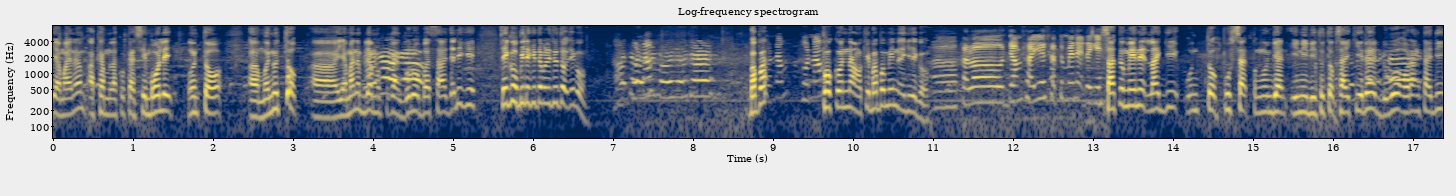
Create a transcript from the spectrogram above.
yang mana akan melakukan simbolik untuk uh, menutup uh, yang mana beliau merupakan guru besar. Jadi cikgu bila kita boleh tutup cikgu? Berapa Pukul 6. pukul 6 okey berapa minit lagi cikgu Uh, kalau jam saya satu minit lagi. Satu minit lagi untuk pusat pengundian ini ditutup. Saya kira dua orang tadi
